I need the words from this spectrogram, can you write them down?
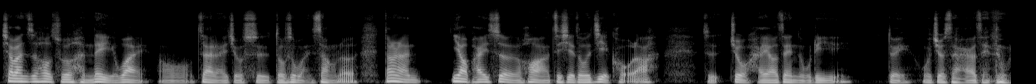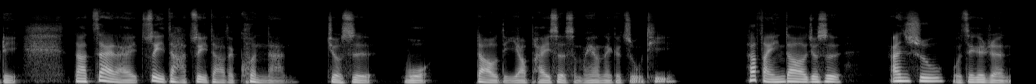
下班之后，除了很累以外，哦，再来就是都是晚上了。当然要拍摄的话，这些都是借口啦，这就还要再努力。对我就是还要再努力。那再来最大最大的困难就是我。到底要拍摄什么样的一个主题？它反映到就是安叔，我这个人，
